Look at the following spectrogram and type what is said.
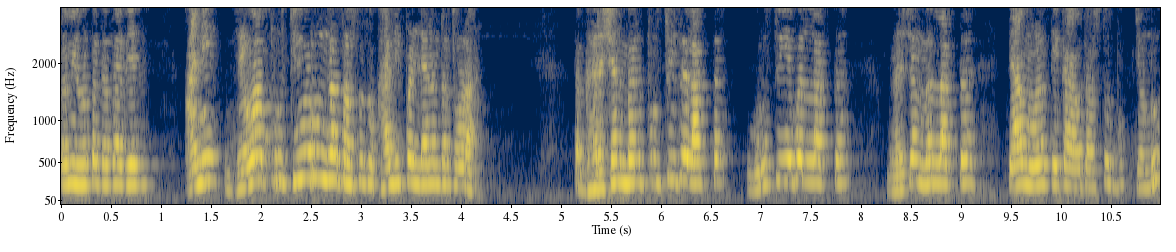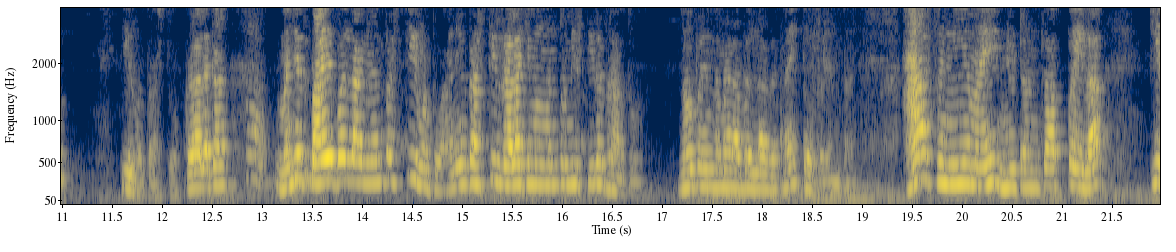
कमी होता त्याचा वेग. आणि जेव्हा पृथ्वीवरून जात असतो तो खाली पडल्यानंतर थोडा. तर घर्षण बल पृथ्वीचं लागतं गुरुत्वीय बल लागतं. घर्षण बल लागतं त्यामुळे ते काय होत असतो चेंडू स्थिर होत असतो. कळालं का? हो. म्हणजेच बाह्य बल लागल्यानंतर स्थिर होतो. आणि एकदा स्थिर झाला की मग म्हणतो मी स्थिरच राहतो. जोपर्यंत मला बल लागत नाही तोपर्यंत. हाच नियम आहे न्यूटनचा पहिला की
